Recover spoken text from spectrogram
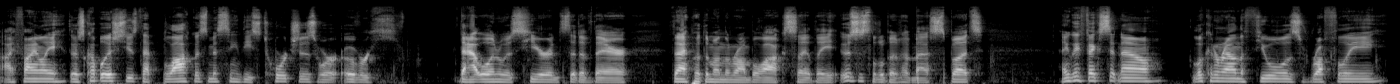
I finally... There's a couple issues. That block was missing. These torches were over... That one was here instead of there. Then I put them on the wrong block slightly. It was just a little bit of a mess, but... I think we fixed it now. Looking around, the fuel is roughly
